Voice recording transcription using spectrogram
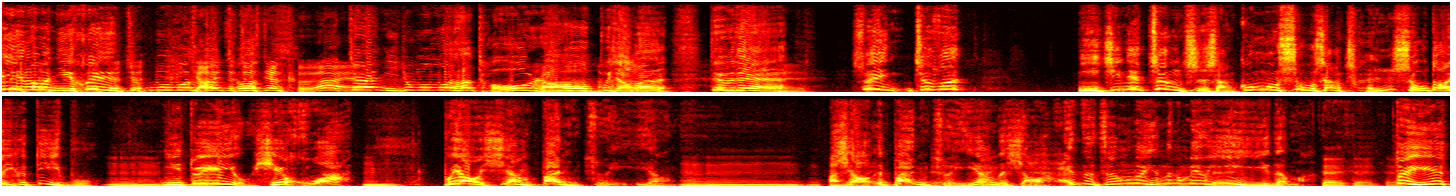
以那么，你会就摸摸他 小孩子就是这样可爱啊对啊，你就摸摸他头，然后不晓得，对不对对？所以就是说，你今天政治上、公共事务上成熟到一个地步，嗯，你对于有些话，嗯，不要像拌嘴一样的。嗯，拌小拌嘴一样的小孩子争论，那个没有意义的嘛。对对对，对。于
